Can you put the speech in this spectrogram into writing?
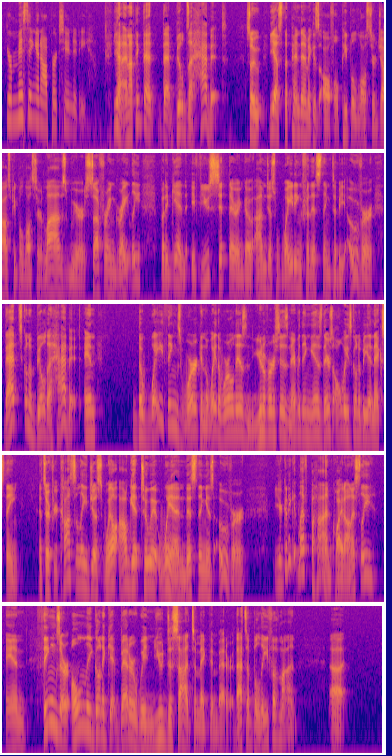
you're missing an opportunity. Yeah, and I think that that builds a habit. So, yes, the pandemic is awful. People lost their jobs, people lost their lives. We're suffering greatly. But again, if you sit there and go, I'm just waiting for this thing to be over, that's going to build a habit. And the way things work and the way the world is and the universe is and everything is, there's always going to be a next thing. And so if you're constantly just, well, I'll get to it when this thing is over, you're going to get left behind, quite honestly. And things are only going to get better when you decide to make them better. That's a belief of mine. Uh,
